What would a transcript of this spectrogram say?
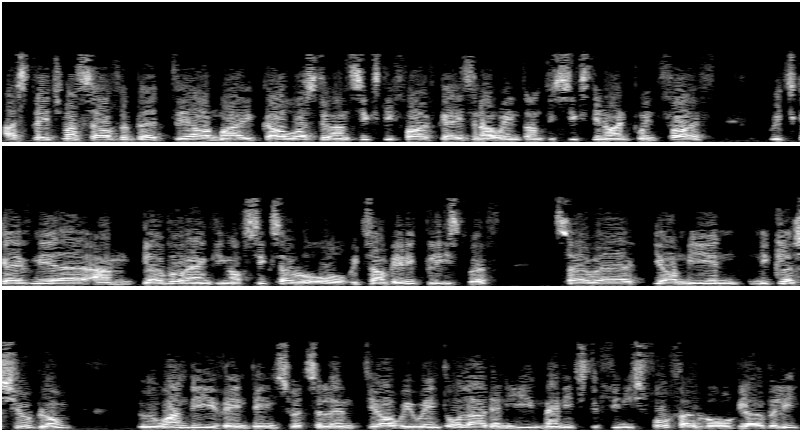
I stretched myself a bit. Yeah, my goal was to run 65 Ks and I went on to 69.5, which gave me a um, global ranking of six overall, which I'm very pleased with. So, uh, yeah, me and Niklas Schublom, who won the event in Switzerland, yeah, we went all out and he managed to finish fourth overall globally.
